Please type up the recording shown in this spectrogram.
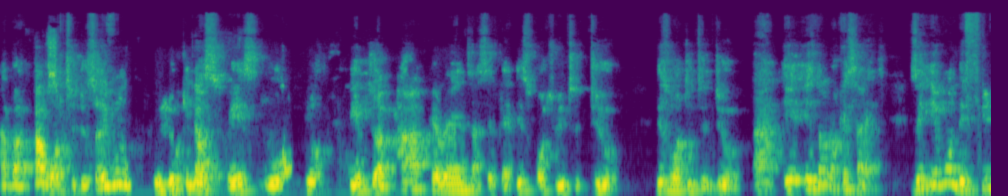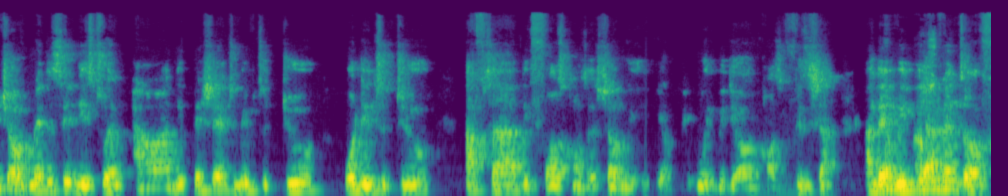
about awesome. what to do. So even if we look in that space, we'll be able to empower parents and say, okay, this is what you need to do. This is what you need to do. Uh, it, it's not rocket science. See, even the future of medicine is to empower the patient to be able to do what they need to do after the first consultation with your, with, with your physician. And then with the advent of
